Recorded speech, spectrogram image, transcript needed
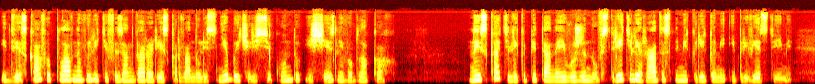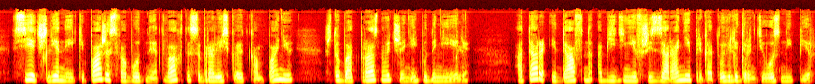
и две скафы, плавно вылетев из ангара, резко рванулись с неба и через секунду исчезли в облаках. На искателей капитана и его жену встретили радостными криками и приветствиями. Все члены экипажа, свободные от вахты, собрались в кают-компанию – чтобы отпраздновать женитьбу Даниэля. Атара и Дафна, объединившись заранее, приготовили грандиозный пир.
